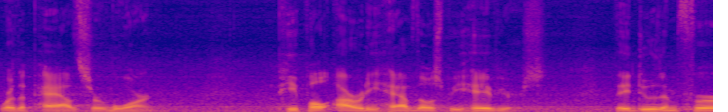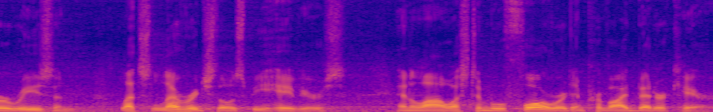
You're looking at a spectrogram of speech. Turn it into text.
where the paths are worn. People already have those behaviors. They do them for a reason. Let's leverage those behaviors and allow us to move forward and provide better care.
